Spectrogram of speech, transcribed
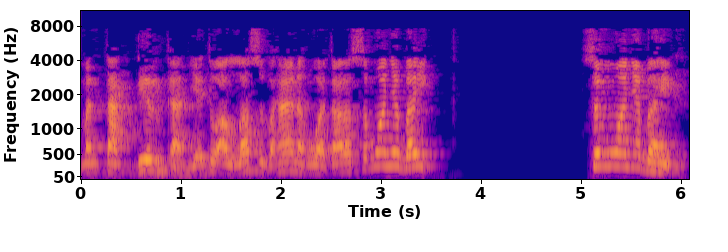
mentakdirkan yaitu Allah Subhanahu wa taala semuanya baik. Semuanya baik.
